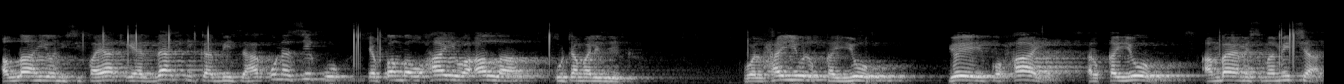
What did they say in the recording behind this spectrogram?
Allah hiyo ni sifa yake ya dhati kabisa. Hakuna siku ya kwamba uhai wa Allah utamalizika. Walhayyul qayyum yeye yuko hai alqayyum ambaye amesimamisha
